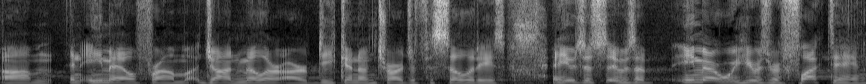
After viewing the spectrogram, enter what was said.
um, an email from John Miller, our deacon in charge of facilities. And he was just it was an email where he was reflecting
